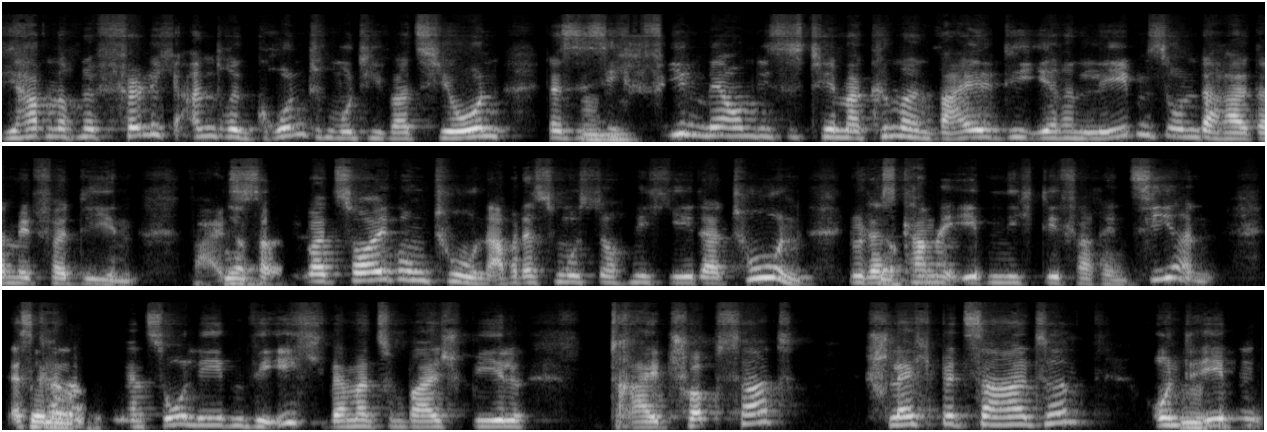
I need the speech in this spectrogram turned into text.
die haben noch eine völlig andere Grundmotivation, dass sie mhm. sich viel mehr um dieses Thema kümmern, weil die ihren Lebensunterhalt damit verdienen, weil sie es aus Überzeugung tun. Aber das muss doch nicht jeder tun. Nur das ja. kann man eben nicht differenzieren. Das genau. kann auch jemand so leben wie ich, wenn man zum Beispiel drei Jobs hat, schlecht bezahlte und mhm. eben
